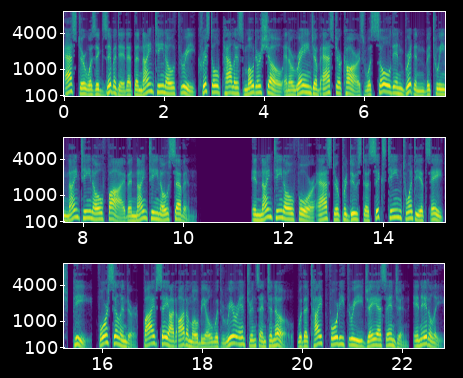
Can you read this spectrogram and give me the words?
Aster was exhibited at the 1903 Crystal Palace Motor Show and a range of Aster cars was sold in Britain between 1905 and 1907. In 1904 Aster produced a 16/20 h.p. four-cylinder, five-Seat automobile with rear entrance and tonneau, with a Type 43 JS engine. In Italy,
